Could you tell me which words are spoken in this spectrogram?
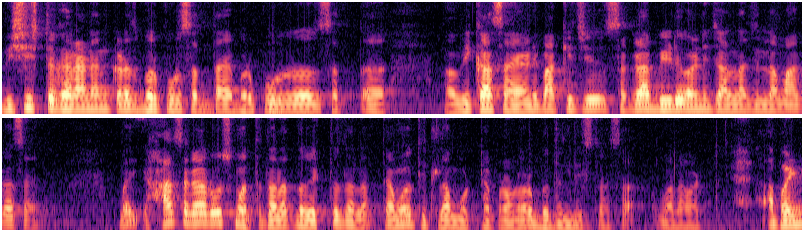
विशिष्ट घराण्यांकडेच भरपूर सत्ता आहे भरपूर सत्ता विकास आहे आणि बाकीची सगळा बीड आणि जालना जिल्हा मागास आहे. मग हा सगळा रोष मतदानातून व्यक्त झाला त्यामुळे तिथला मोठ्या प्रमाणावर बदल दिसतो असं मला वाटतं. आपण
